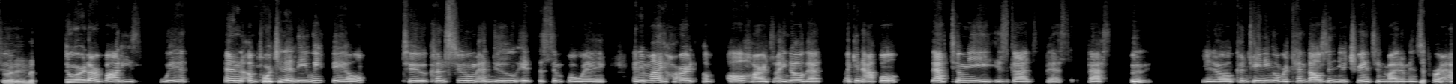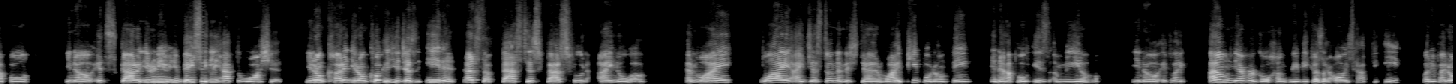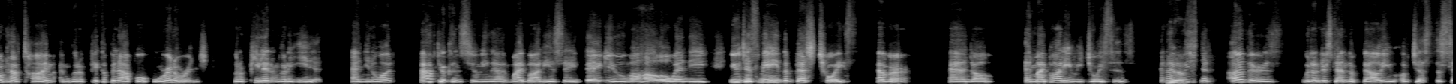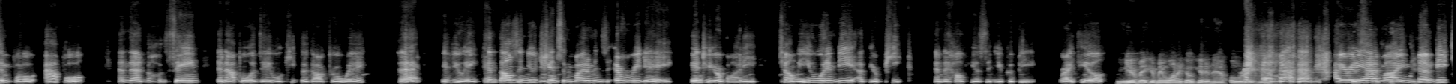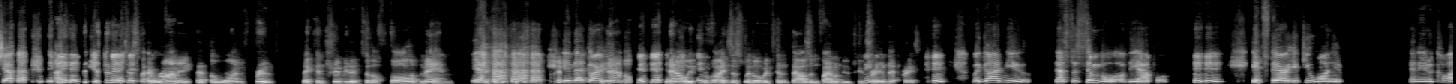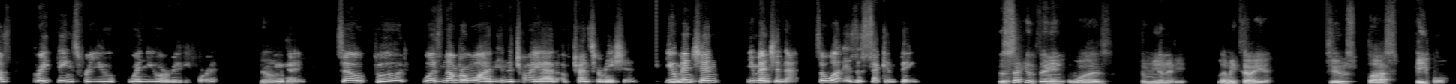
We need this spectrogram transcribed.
to amen. steward our bodies with. And unfortunately, we fail to consume and do it the simple way. And in my heart of all hearts, I know that, like an apple, that to me is God's best fast food. You know, containing over 10,000 nutrients and vitamins Yeah. per apple. You know, it's got to, you don't even, you basically have to wash it. You don't cut it, you don't cook it, you just eat it. That's the fastest fast food I know of. And why? Why I just don't understand why people don't think an apple is a meal. You know, if like I'll never go hungry because I always have to eat. But if I don't have time, I'm gonna pick up an apple or an orange. I'm gonna peel it, I'm gonna eat it. And you know what? After consuming that, my body is saying, Thank you, mahalo, Wendy. You just made the best choice ever. And um, and my body rejoices. And I wish that others would understand the value of just the simple apple and that saying an apple a day will keep the doctor away. Heck, if you ate 10,000 nutrients and vitamins every day into your body, tell me you wouldn't be at your peak and the healthiest that you could be. Right, Tio? You're making me want to go get an apple right now. I already It's had mine. Beat ya. Isn't it just ironic that the one fruit that contributed to the fall of man yeah, in that garden. now now it provides us with over 10,000 phytonutrients, right? Isn't that crazy? but God knew. That's the symbol of the apple. it's there if you want it, and it'll cause great things for you when you are ready for it. Yeah. Okay. So food was number one in the triad of transformation. You mentioned you mentioned that. So what is the second thing? The second thing was community. Let me tell you, Juice Plus people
